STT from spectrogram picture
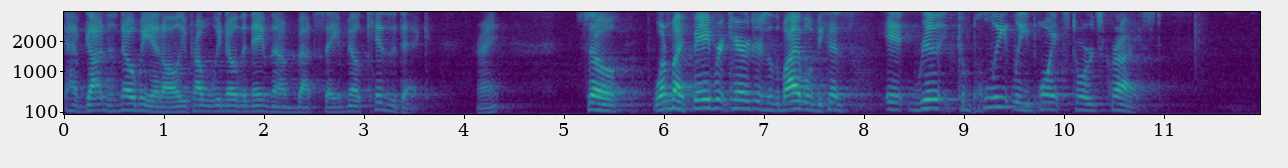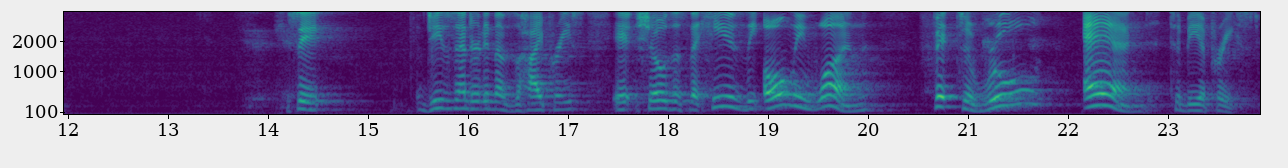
have gotten to know me at all, you probably know the name that I'm about to say, Melchizedek, right? So, one of my favorite characters of the Bible because it really completely points towards Christ. You see, Jesus entered in as the high priest. It shows us that he is the only one fit to rule and to be a priest.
